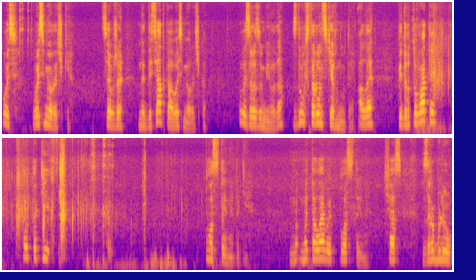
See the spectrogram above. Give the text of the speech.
Ось восьмерочки. Це вже не десятка, а восьмерочка. Ви зрозуміли, да? З двох сторон стягнути. Але підготувати от такі пластини такі. Металеві пластини. Зараз зроблю,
